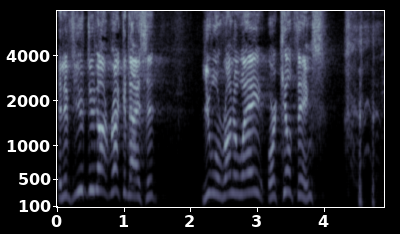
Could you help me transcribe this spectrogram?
And if you do not recognize it, you will run away or kill things.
